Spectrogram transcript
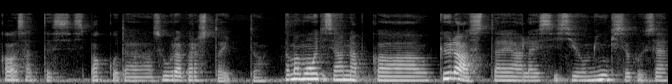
kaasates siis pakkuda suurepärast toitu. samamoodi see annab ka külastajale siis ju mingisuguse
